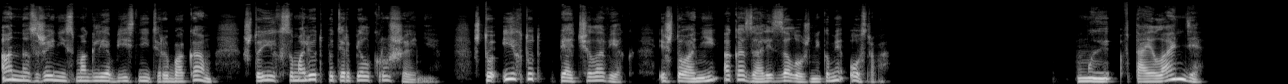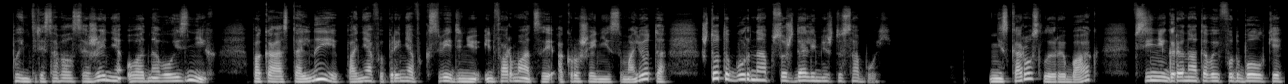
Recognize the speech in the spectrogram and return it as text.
Анна с Женей смогли объяснить рыбакам, что их самолет потерпел крушение, что их тут пять человек и что они оказались заложниками острова. «Мы в Таиланде?» Поинтересовался Женя у одного из них, пока остальные, поняв и приняв к сведению информации о крушении самолета, что-то бурно обсуждали между собой. Низкорослый рыбак в синей гранатовой футболке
